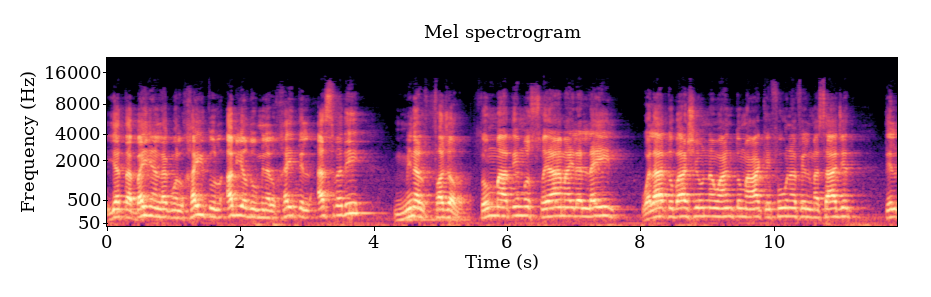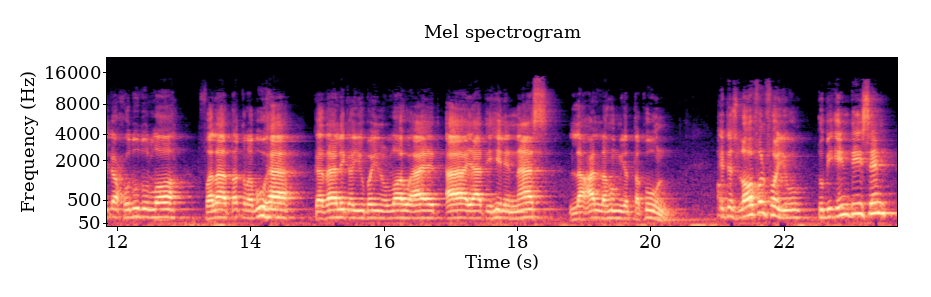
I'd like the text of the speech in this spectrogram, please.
يتبين لكم الخيط الأبيض من الخيط الأسود من الفجر. ثم أتموا الصيام إلى الليل. ولا تباشرون وأنتم عاكفون في المساجد. تلك حدود الله. فلا تقربوها كذلك يبين الله آيات آياته للناس لعلهم يتقون It is lawful for you to be indecent,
